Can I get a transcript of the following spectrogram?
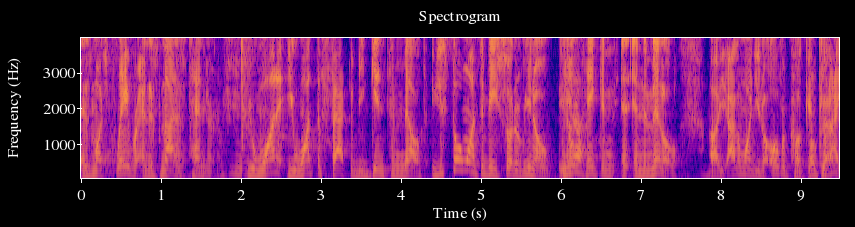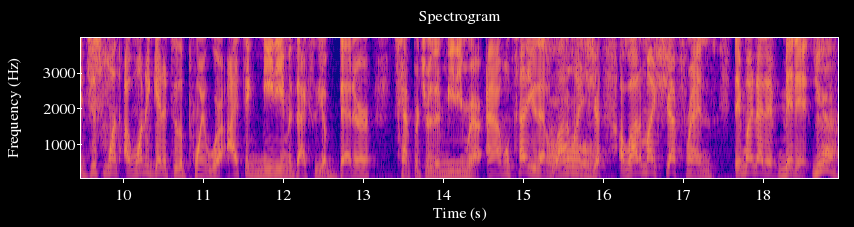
as, much flavor and it's not as tender. You want it you want the fat to begin to melt. You still want to be sort of you know you yeah. know pink in, in, in the middle. Uh, I don't want you to overcook it. Okay. But I just want I want to get it to the point where I think medium is actually a better temperature than medium rare. And I will tell you that a lot oh. of my oh. chef a lot of my chef friends they might not admit it yeah.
